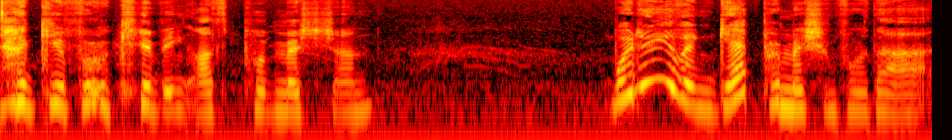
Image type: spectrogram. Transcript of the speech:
Thank you for giving us permission. Where do you even get permission for that?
